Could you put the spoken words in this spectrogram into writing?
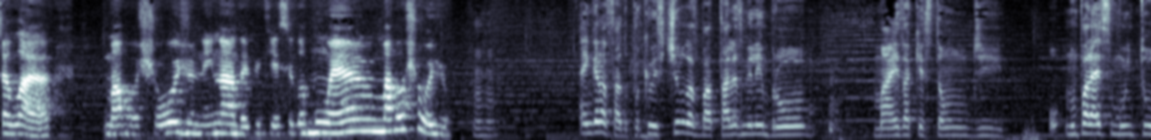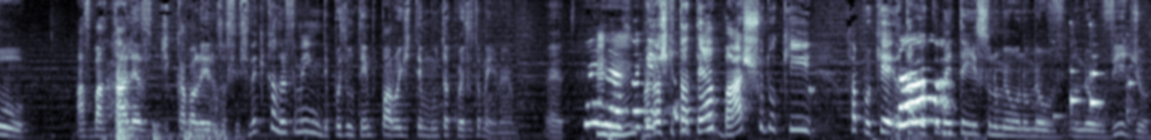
sei lá, marro shoujo, nem nada, porque Sailor Moon é marro shoujo. É engraçado, porque o estilo das batalhas me lembrou mais a questão de. Não parece muito as batalhas de cavaleiros, assim. Se bem que Cavaleiros também, depois de um tempo, parou de ter muita coisa também, né? É, Pois é, só Mas eu acho que tá até abaixo do que. Sabe por quê? Eu, tava- eu comentei isso no meu, no, meu, no meu vídeo.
